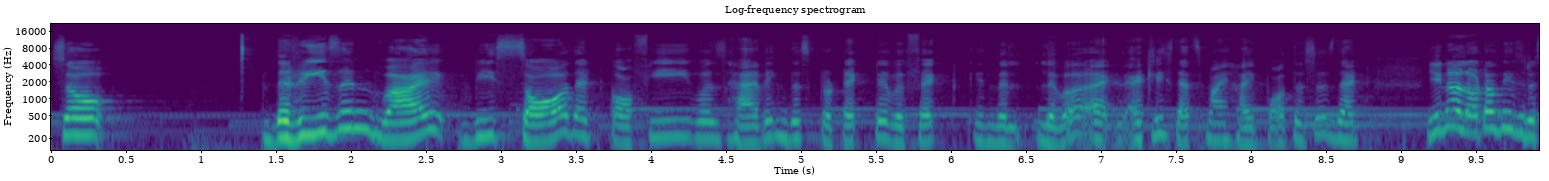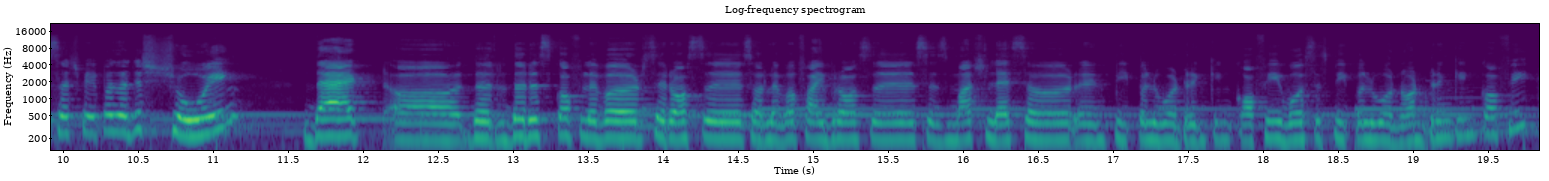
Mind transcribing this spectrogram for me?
So, the reason why we saw that coffee was having this protective effect in the liver, at least that's my hypothesis, that you know, a lot of these research papers are just showing that uh, the, the risk of liver cirrhosis or liver fibrosis is much lesser in people who are drinking coffee versus people who are not drinking coffee.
